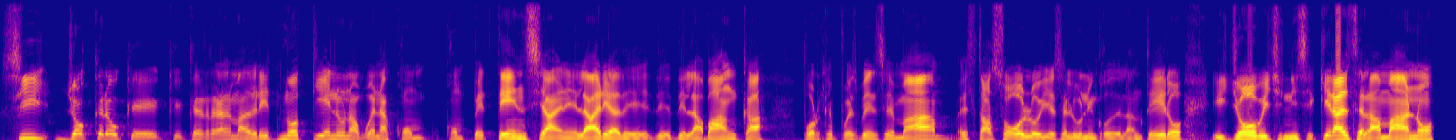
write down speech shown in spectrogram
Sí, yo creo que, el Real Madrid no tiene una buena competencia en el área de, la banca, porque pues Benzema está solo y es el único delantero, y Jovic ni siquiera alza la mano,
